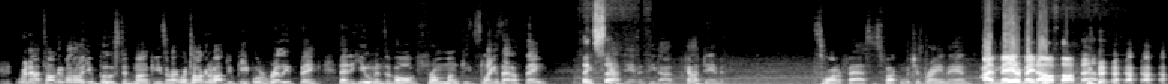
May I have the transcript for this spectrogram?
We're not talking about all you boosted monkeys, all right? We're talking about do people really think that humans evolved from monkeys? Like, is that a thing? think so. God damn it, B-Dot. God damn it. This water fast is fucking with your brain, man. I may or may not have thought that.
